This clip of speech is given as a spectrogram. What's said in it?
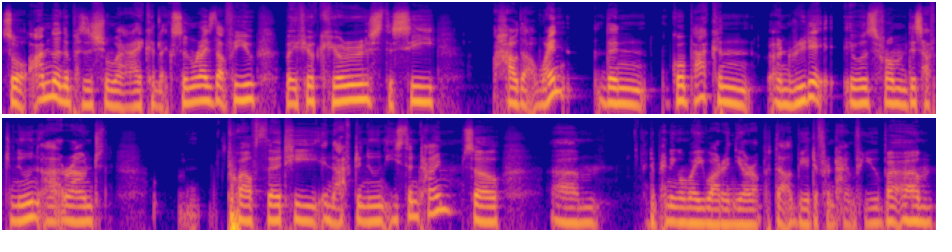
So I'm not in a position where I could like summarize that for you. But if you're curious to see how that went, then go back and, and read it. It was from this afternoon at around twelve thirty in the afternoon Eastern time. So um, depending on where you are in Europe, that'll be a different time for you. But um,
